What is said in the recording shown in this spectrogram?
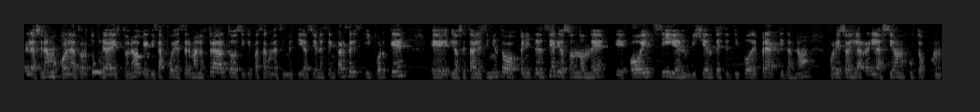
relacionamos con la tortura, esto, ¿no? Que quizás puede ser malos tratos y qué pasa con las investigaciones en cárceles y por qué eh, los establecimientos penitenciarios son donde eh, hoy siguen vigentes este tipo de prácticas, ¿no? Por eso es la relación justo con,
